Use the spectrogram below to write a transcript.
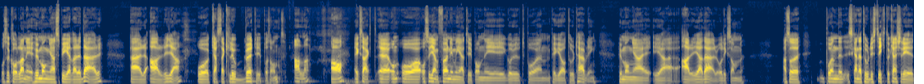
och så kollar ni hur många spelare där är arga och kastar klubbor typ och sånt. Alla. Ja, exakt. Eh, om, och, och så jämför ni med typ om ni går ut på en PGA tävling. Hur många är arga där och liksom, alltså på en distrikt då kanske det är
